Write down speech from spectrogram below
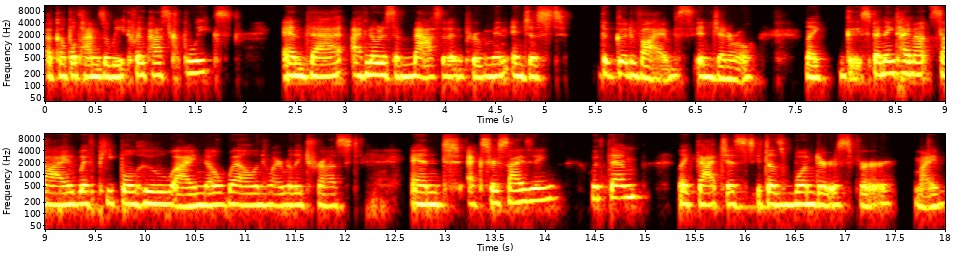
a couple times a week for the past couple weeks. And that I've noticed a massive improvement in just the good vibes in general. Like spending time outside with people who I know well and who I really trust and exercising with them. Like that just it does wonders for my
